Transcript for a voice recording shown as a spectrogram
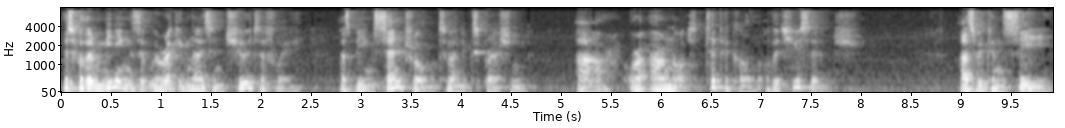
is whether meanings that we recognize intuitively as being central to an expression are or are not typical of its usage. As we can see,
